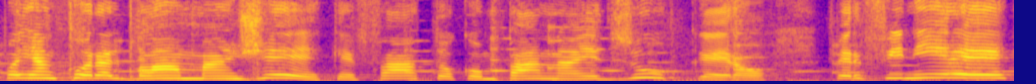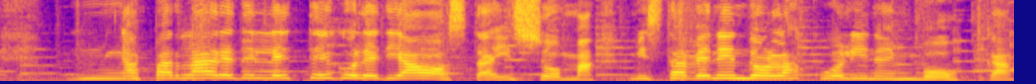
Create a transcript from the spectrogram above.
poi ancora il blanc manger che è fatto con panna e zucchero. Per finire mh, a parlare delle tegole di Aosta, insomma, mi sta venendo l'acquolina in bocca.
